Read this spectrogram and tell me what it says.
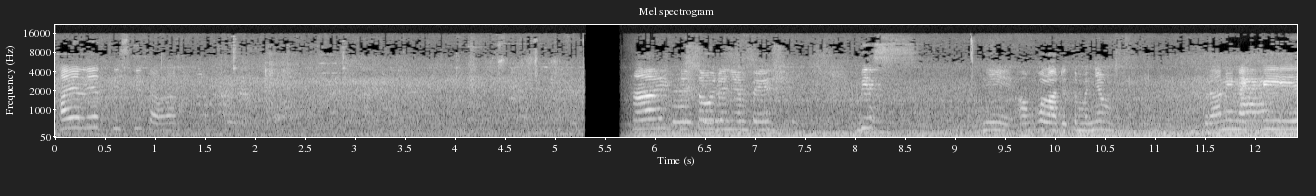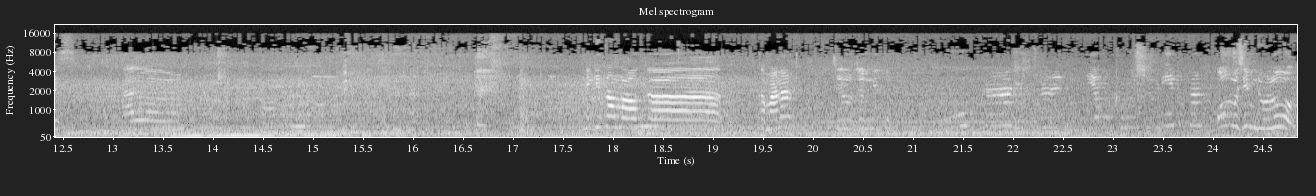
Ayo lihat di sekitar. Hai, kita udah nyampe bis. Nih, Ongkol ada temennya berani naik bis. Halo. Mau ke ke mana? Children itu. Bukan. Yang ke museum itu kan. Oh musim dulu.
